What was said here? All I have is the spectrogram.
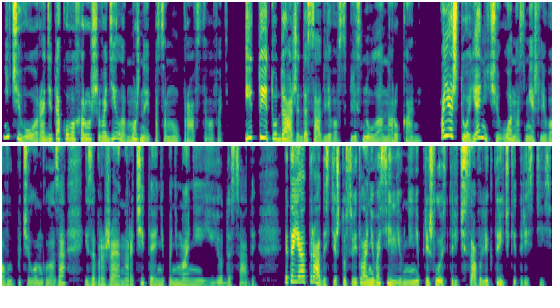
Ничего, ради такого хорошего дела можно и посамоуправствовать. И ты туда же досадливо всплеснула она руками. «А я что? Я ничего», — насмешливо выпучил он глаза, изображая нарочитое непонимание ее досады. Это я от радости, что Светлане Васильевне не пришлось три часа в электричке трястись.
